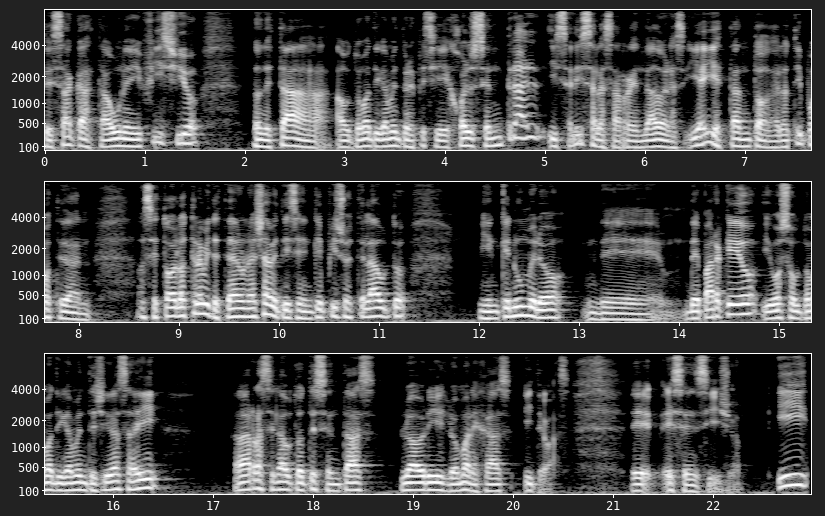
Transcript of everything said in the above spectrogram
te saca hasta un edificio donde está automáticamente una especie de hall central y salís a las arrendadoras. Y ahí están todas. Los tipos te dan, haces todos los trámites, te dan una llave, te dicen en qué piso está el auto y en qué número de, de parqueo y vos automáticamente llegás ahí agarras el auto, te sentás, lo abrís, lo manejás y te vas. Eh, es sencillo. Y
